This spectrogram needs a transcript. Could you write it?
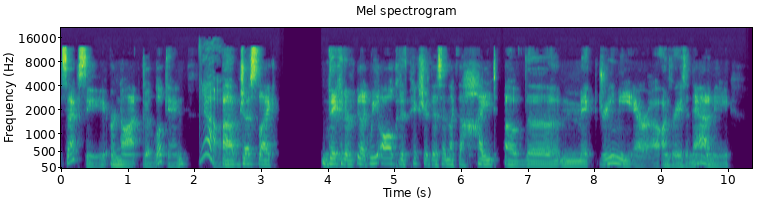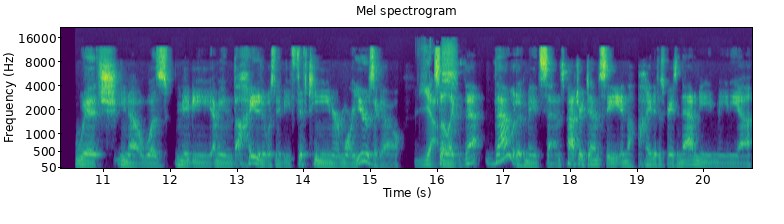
sexy or not good looking. Yeah. Uh, just like they could have, like, we all could have pictured this in like the height of the McDreamy era on Grey's Anatomy, which, you know, was maybe, I mean, the height of it was maybe 15 or more years ago. Yeah. So, like, that, that would have made sense. Patrick Dempsey in the height of his Grey's Anatomy mania.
